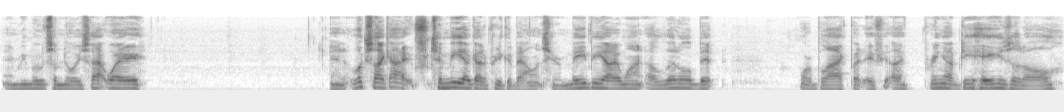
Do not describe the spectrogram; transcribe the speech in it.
and remove some noise that way. And it looks like I, to me, I've got a pretty good balance here. Maybe I want a little bit more black, but if I bring up dehaze at all,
